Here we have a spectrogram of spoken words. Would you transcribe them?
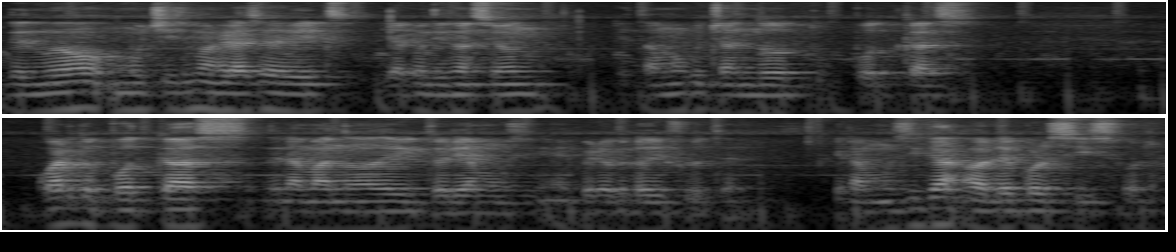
De nuevo, muchísimas gracias Vix. Y a continuación estamos escuchando tu podcast, cuarto podcast de la mano de Victoria Music. Espero que lo disfruten. Que la música hable por sí sola.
